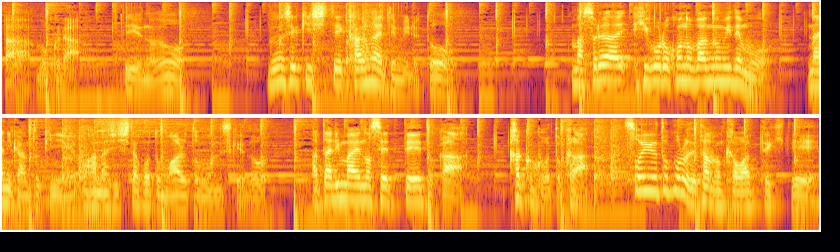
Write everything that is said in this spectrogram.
た僕らっていうのを分析して考えてみるとまあそれは日頃この番組でも何かの時にお話ししたこともあると思うんですけど当たり前の設定とか覚悟とかそういうところで多分変わってきて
